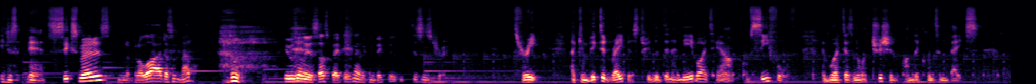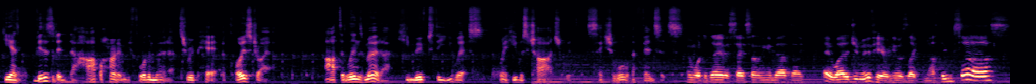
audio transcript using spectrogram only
And just like, man, six murders? I'm not gonna lie, it doesn't matter. He was only a suspect, he was never convicted. This is true. Three, a convicted rapist who lived in a nearby town of Seaforth and worked as an electrician on the Clinton base. He has visited the Harper home before the murder to repair a clothes dryer. After Lynne's murder, he moved to the US, where he was charged with sexual offenses. And what did they ever say something about, like, hey, why did you move here? And he was like, nothing sus.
